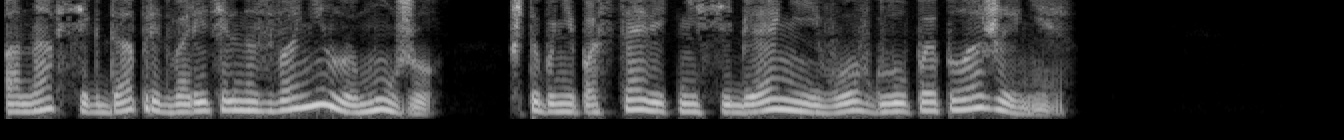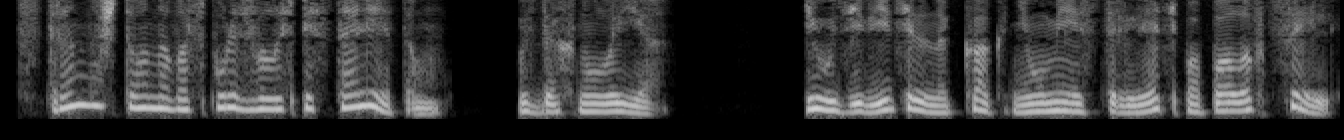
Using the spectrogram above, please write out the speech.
она всегда предварительно звонила мужу, чтобы не поставить ни себя, ни его в глупое положение. «Странно, что она воспользовалась пистолетом», — вздохнула я. «И удивительно, как, не умея стрелять, попала в цель».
